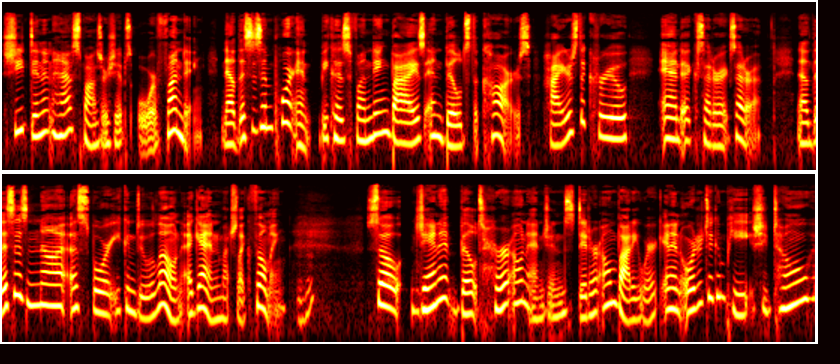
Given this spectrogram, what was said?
she didn't have sponsorships or funding. Now, this is important because funding buys and builds the cars, hires the crew, and etc. etc. Now, this is not a sport you can do alone, again, much like filming. So Janet built her own engines, did her own bodywork, and in order to compete, she tow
